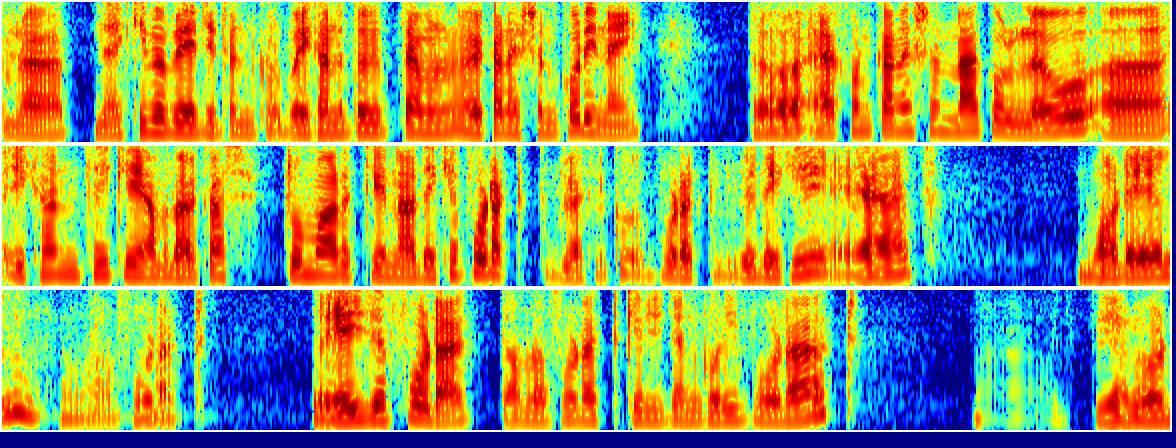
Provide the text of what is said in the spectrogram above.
আমরা কীভাবে রিটার্ন করব? এখানে তো তেমন কানেকশন করি নাই। তো এখন কানেকশন না করলেও এখান থেকে আমরা কাস্টমারকে না দেখে প্রোডাক্টগুলোকে প্রোডাক্টগুলো দেখি। অ্যাপ মডেল প্রোডাক্ট তো এই যে প্রোডাক্ট তো আমরা প্রোডাক্টকে রিটার্ন করি। Product PROD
